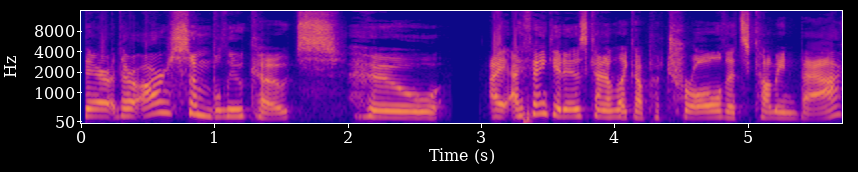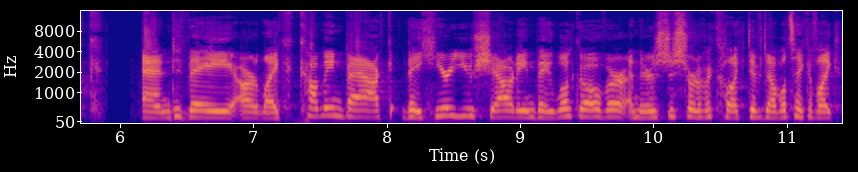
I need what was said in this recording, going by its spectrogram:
there there are some blue coats who I, I think it is kind of like a patrol that's coming back and they are like coming back. They hear you shouting. They look over and there's just sort of a collective double take of like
